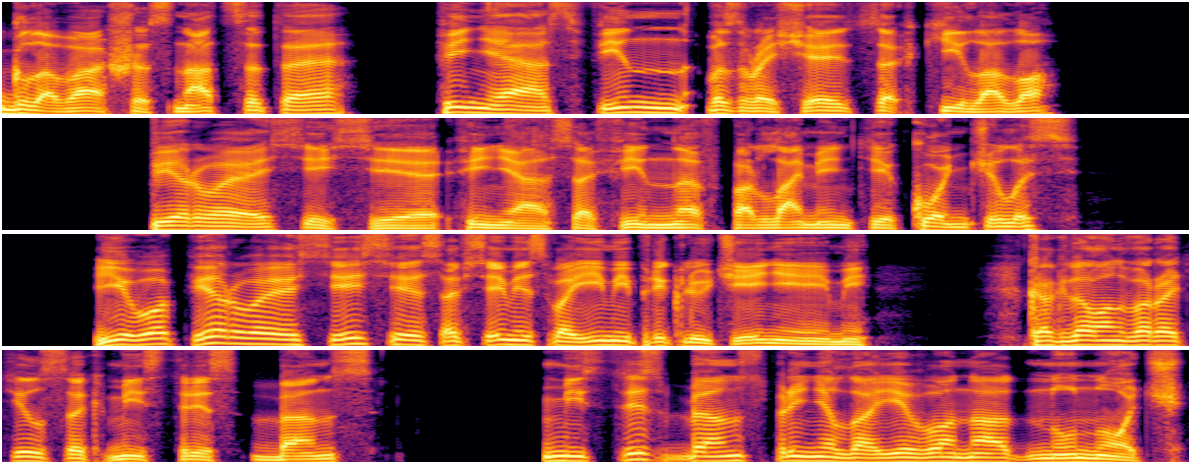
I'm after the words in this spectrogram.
Глава 16. Финиас Финн возвращается в Килало. Первая сессия Финиаса Финна в парламенте кончилась. Его первая сессия со всеми своими приключениями. Когда он воротился к мистрис Бенс, мистрис Бенс приняла его на одну ночь,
